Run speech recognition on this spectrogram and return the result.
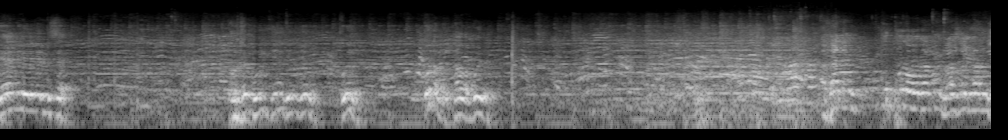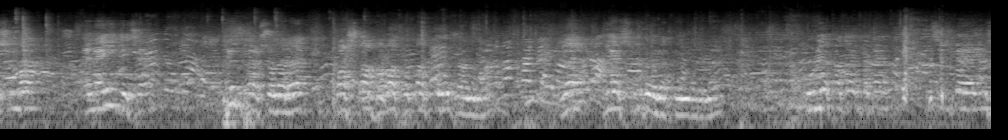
değerli velilerimize. Hocam buyurun, gelin, gelin, gelin. Buyurun. Burada mı? Tamam, buyurun. Efendim bu programın hazırlanışında emeği geçen tüm personele, başta Hava Tokat Oğuz ve diğer sınıf öğretmenlerime, buraya kadar gelen siz değerli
